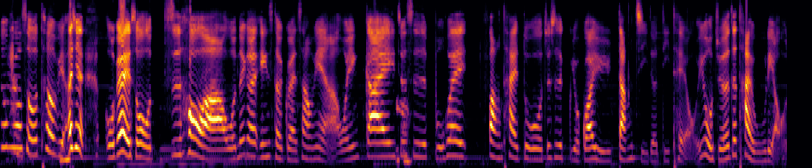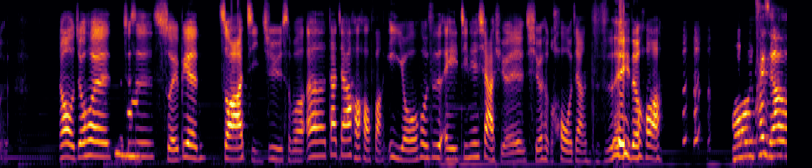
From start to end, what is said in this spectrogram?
都没有什么特别。而且我跟你说，我之后啊，我那个 Instagram 上面啊，我应该就是不会放太多，就是有关于当集的 detail，因为我觉得这太无聊了。然后我就会就是随便抓几句什么呃，大家好好防疫哦，或是哎今天下雪，雪很厚这样子之类的话。哦，开始要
